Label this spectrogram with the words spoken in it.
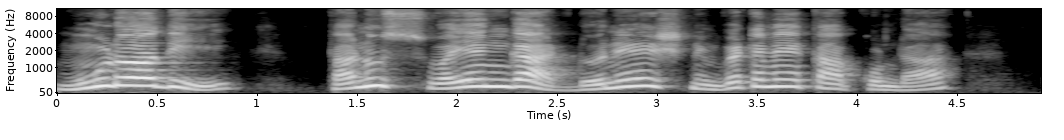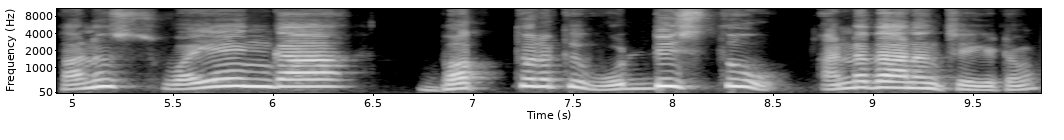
మూడోది తను స్వయంగా డొనేషన్ ఇవ్వటమే కాకుండా తను స్వయంగా భక్తులకి వడ్డిస్తూ అన్నదానం చేయటం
